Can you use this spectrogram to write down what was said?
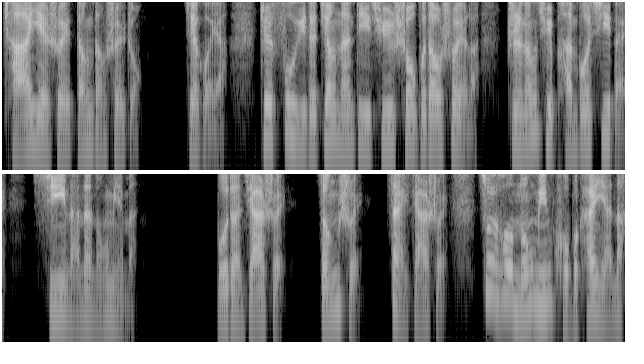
茶叶税等等税种。结果呀，这富裕的江南地区收不到税了，只能去盘剥西北、西南的农民们，不断加税、增税、再加税，最后农民苦不堪言呐。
